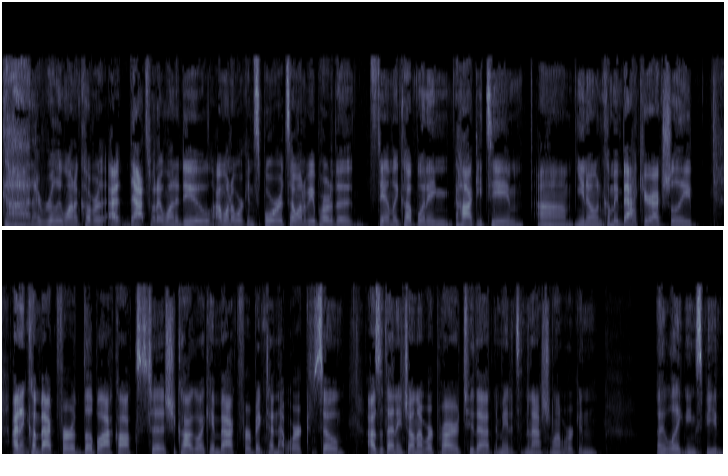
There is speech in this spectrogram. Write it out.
God, I really want to cover. That's what I want to do. I want to work in sports. I want to be a part of the Stanley Cup winning hockey team. Um, you know, and coming back here, actually, I didn't come back for the Blackhawks to Chicago. I came back for Big Ten Network. So I was with NHL Network prior to that. I made it to the National Network in a lightning speed.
